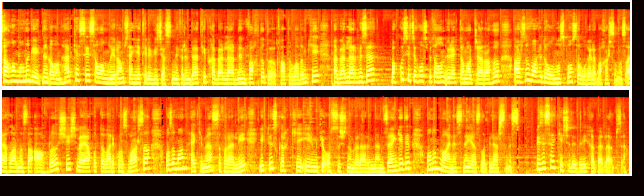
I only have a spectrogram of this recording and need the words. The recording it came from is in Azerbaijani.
Sağlamlığının qeydinə qalan hər kəsi salamlayıram. Səhiyyə televiziyasının efirində tibb xəbərlərinin vaxtıdır. Xatırladım ki, xəbərlərimizə Baku City Hospitalın ürək-damar cərrahı Arzu Vahidoğlu'nun sponsorluğu ilə baxırsınız. Ayaqlarınızda ağrı, şiş və yaxud da varikoz varsa, o zaman həkimə 050 742 22 33 nömrələrindən zəng edib onun müayinəsinə yazıla bilərsiniz. Biz isə keçid edirik xəbərlərimizə.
